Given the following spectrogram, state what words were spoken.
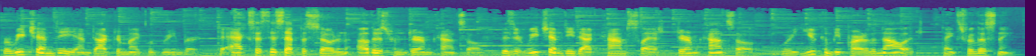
For ReachMD, I'm Dr. Michael Greenberg. To access this episode and others from Derm Consult, visit reachmd.com slash dermconsult, where you can be part of the knowledge. Thanks for listening.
